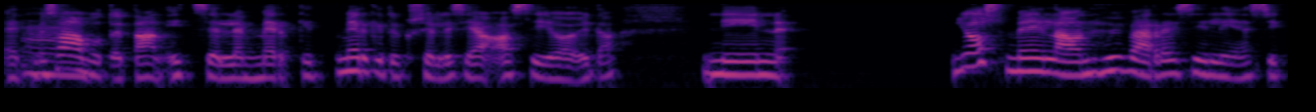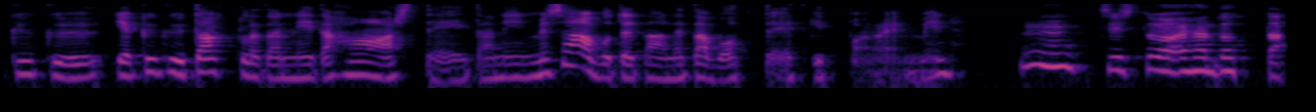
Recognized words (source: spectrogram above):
että me Mm. saavutetaan itselle merki- merkityksellisiä asioita, niin jos meillä on hyvä resilienssikyky ja kyky taklata niitä haasteita, niin me saavutetaan ne tavoitteetkin paremmin. Mm, siis tuo on ihan totta,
